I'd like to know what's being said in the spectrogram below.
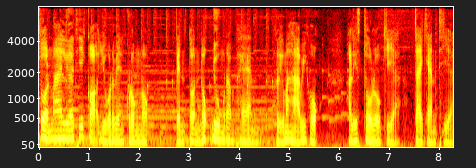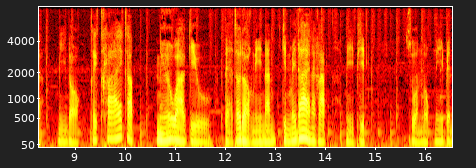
ส่วนไม้เลื้อยที่เกาะอยู่บริเวณกรงนก เป็นต้นนกยูงรำแพน หรือมหาวิหกอลิสโตโลเกีย ใจแกนเทีย มีดอกคล้ายๆกับเนื้อวากิว แต่เจ้าดอกนี้นั้นกินไม่ได้นะครับ มีพิษ ส่วนนกนี้เป็น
